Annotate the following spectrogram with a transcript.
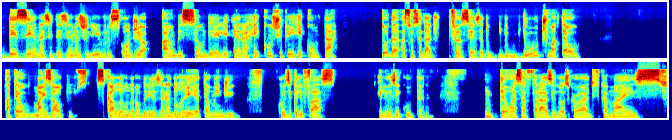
dezenas e dezenas de livros onde a, ambição dele era reconstituir, recontar toda a sociedade francesa, do, do, do, último até o, até o mais alto escalão da nobreza, né? do rei até o mendigo. Coisa que ele faz, ele executa. Né? Então, essa frase do Oscar Wilde fica mais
